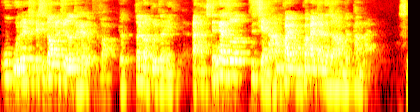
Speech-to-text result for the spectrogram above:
乌古那边去，西装那边去的时候才开始有服装，有专门负责衣服的啊。应该是说之前啊，他们快我们快搬家的时候，他们就他们来了。是。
